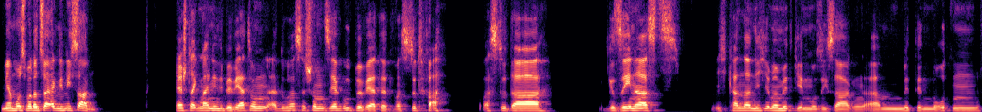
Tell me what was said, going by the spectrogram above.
mehr muss man dazu eigentlich nicht sagen. Ja, steig in die Bewertung. Äh, du hast es schon sehr gut bewertet, was du da, was du da gesehen hast. Ich kann da nicht immer mitgehen, muss ich sagen, ähm, mit den Noten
